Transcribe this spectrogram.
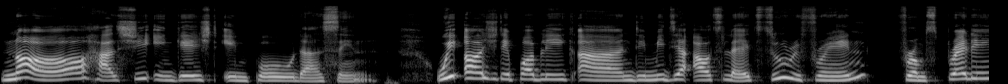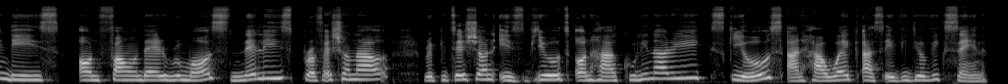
nor has she engaged in pole dancing. We urge the public and the media outlets to refrain from spreading these unfounded rumors. Nelly's professional reputation is built on her culinary skills and her work as a video vixen,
